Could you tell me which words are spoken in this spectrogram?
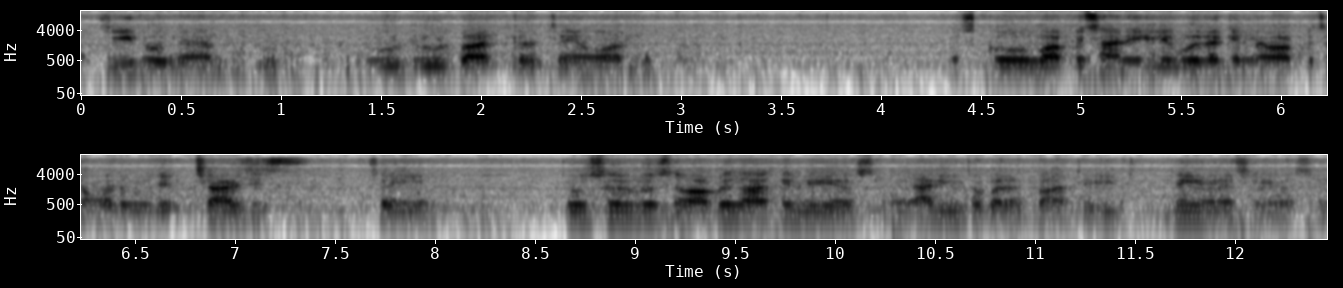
अजीब हो गया रूड रूड बात करते हैं और उसको वापस आने के लिए बोला कि मैं वापस आऊँगा तो मुझे चार्जेस चाहिए। सौ रुपये से वापस आके लिए उसने यार, ये तो गलत बात है, ये नहीं होना चाहिए वैसे।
